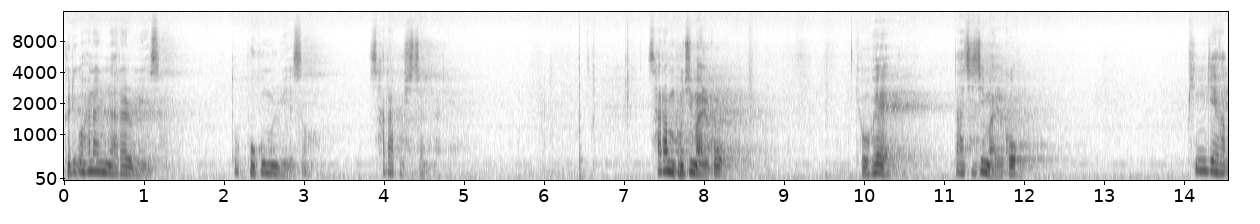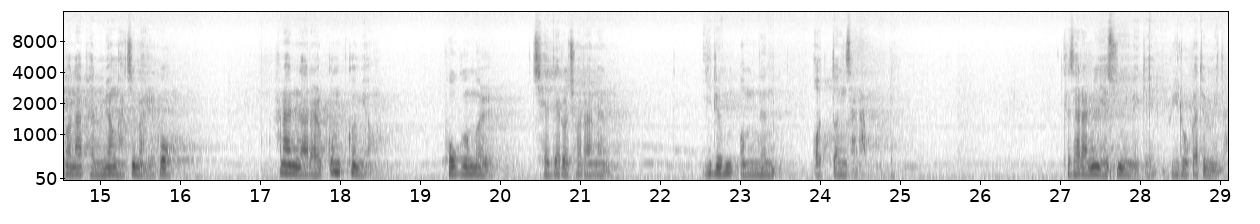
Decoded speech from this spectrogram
그리고 하나님 나라를 위해서 또 복음을 위해서 살아보시자는 말이에요. 사람 보지 말고 교회 따지지 말고 핑계하거나 변명하지 말고 하나님 나라를 꿈꾸며 복음을 제대로 전하는 이름 없는 어떤 사람. 그 사람이 예수님에게 위로가 됩니다.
